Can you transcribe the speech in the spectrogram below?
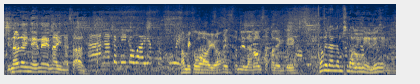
si Nanay Nene, Nay, nasaan? Ah, nasa may kawayan pa po eh. Ah, may Sa kawaya. pwesto nila ron sa palengke. Ah, kilala mo si Nanay Nene. Si Nanay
